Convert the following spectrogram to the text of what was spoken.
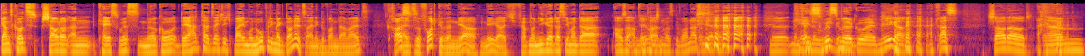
Ganz kurz, Shoutout an K-Swiss, Mirko. Der hat tatsächlich bei Monopoly McDonalds eine gewonnen damals. Krass. Als Sofortgewinn, ja, mega. Ich habe noch nie gehört, dass jemand da außer Apfeltaschen Mann. was gewonnen hat und der dann eine Nintendo Swiss. Mirko, ey, mega. Krass. Shoutout. Ähm,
